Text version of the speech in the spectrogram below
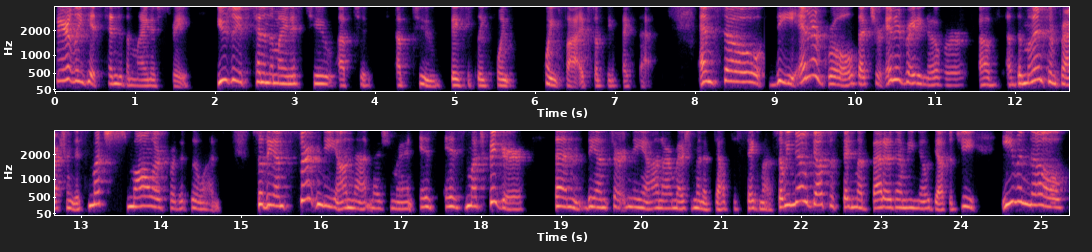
barely hit 10 to the minus three. Usually it's 10 to the minus two up to up to basically point, 0.5, something like that. And so the integral that you're integrating over of, of, the momentum fraction is much smaller for the gluons. So the uncertainty on that measurement is, is much bigger than the uncertainty on our measurement of delta sigma. So we know delta sigma better than we know delta G, even though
